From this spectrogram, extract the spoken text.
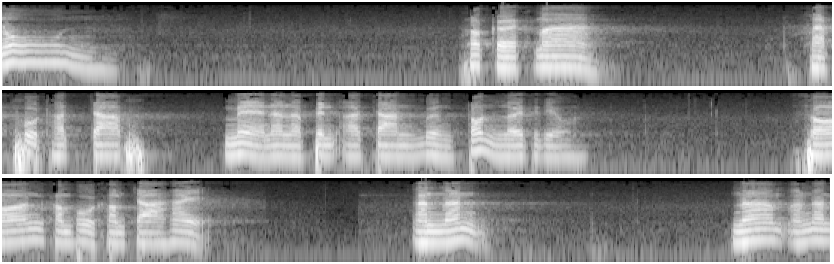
นู่นพอเกิดมา หัดพูดหัดจาแม่นั่นแหละเป็นอาจารย์เบื้องต้นเลยทีเดียว สอนคำพูดคำจาให้ อันนั้น น้ำอันนั้น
